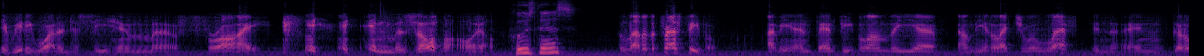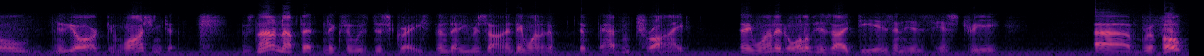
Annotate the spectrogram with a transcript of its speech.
They really wanted to see him uh, fry in Mazola oil Who's this? a lot of the press people. I mean, and, and people on the uh, on the intellectual left in in good old New York and Washington. It was not enough that Nixon was disgraced and that he resigned. They wanted to, to have him tried, and they wanted all of his ideas and his history uh, revoked,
